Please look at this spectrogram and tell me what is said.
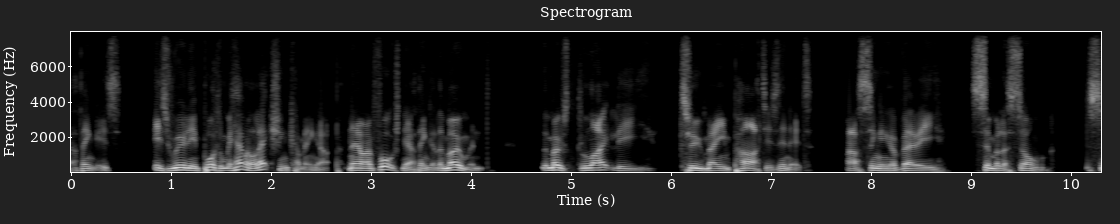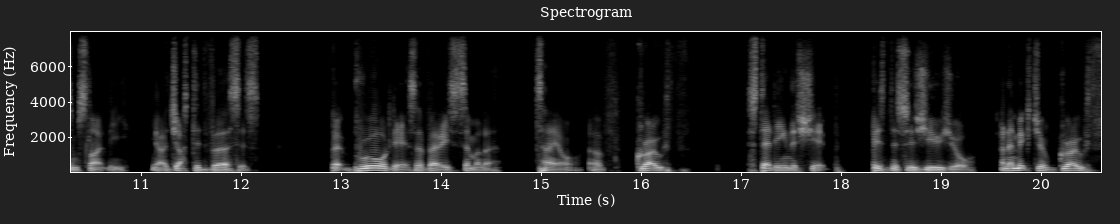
I think, is is really important. We have an election coming up now. Unfortunately, I think at the moment, the most likely two main parties in it are singing a very similar song, some slightly you know, adjusted verses, but broadly, it's a very similar tale of growth, steadying the ship, business as usual, and a mixture of growth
